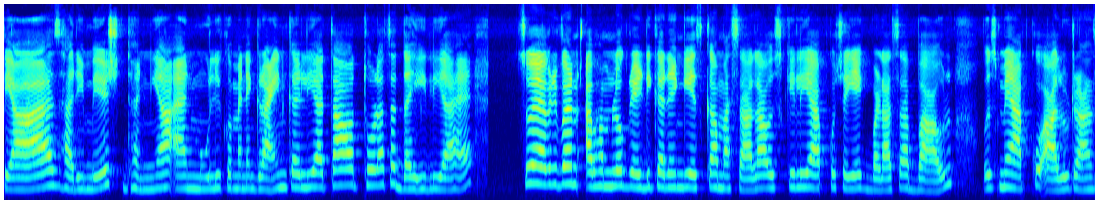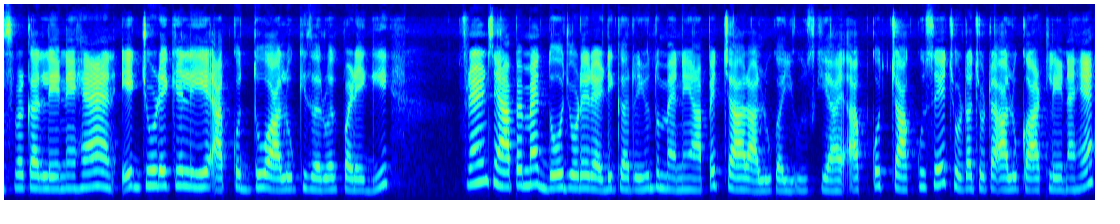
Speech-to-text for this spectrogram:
प्याज, हरी मिर्च, धनिया एंड मूली को मैंने ग्राइंड कर लिया था और थोड़ा सा दही लिया है। सो so एवरीवन अब हम लोग रेडी करेंगे इसका मसाला। उसके लिए आपको चाहिए एक बड़ा सा बाउल उसमें आपको आलू ट्रांसफ़र कर लेने हैं। एंड एक जोड़े के लिए आपको दो आलू की ज़रूरत पड़ेगी। फ्रेंड्स, यहाँ पे मैं दो जोड़े रेडी कर रही हूँ तो मैंने यहाँ पे चार आलू का यूज़ किया है। आपको चाकू से छोटा छोटा आलू काट लेना है।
